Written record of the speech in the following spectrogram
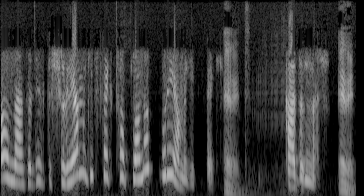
Ondan sonra diyoruz ki şuraya mı gitsek toplanıp buraya mı gitsek? Evet. Kadınlar. Evet.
